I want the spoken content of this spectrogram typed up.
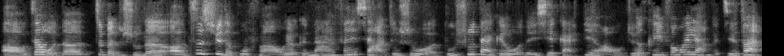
呃，在我的这本书的呃自序的部分啊，我有跟大家分享，就是我读书带给我的一些改变啊，我觉得可以分为两个阶段。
